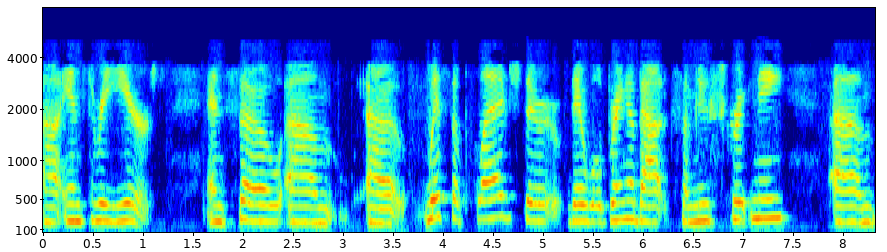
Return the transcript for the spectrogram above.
uh, in three years. And so, um, uh, with the pledge, there there will bring about some new scrutiny um,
